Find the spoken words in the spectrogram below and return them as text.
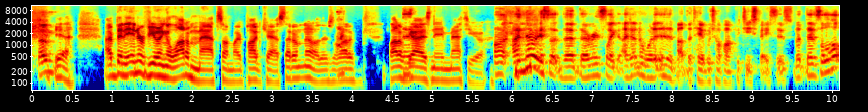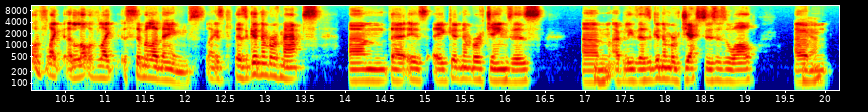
Um, yeah, I've been interviewing a lot of Mats on my podcast. I don't know. There's a lot of a lot of guys named Matthew. I, I noticed that there is like I don't know what it is about the tabletop RPG spaces, but there's a lot of like a lot of like similar names. Like there's a good number of Mats. Um, there is a good number of Jameses. Um, mm-hmm. I believe there's a good number of Jesters as well. Um.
